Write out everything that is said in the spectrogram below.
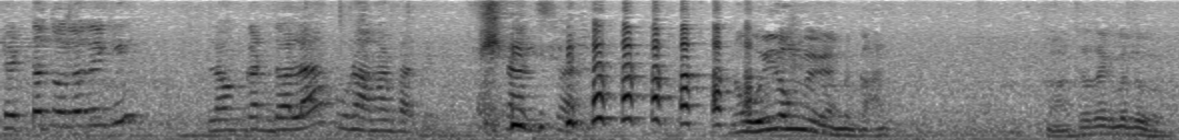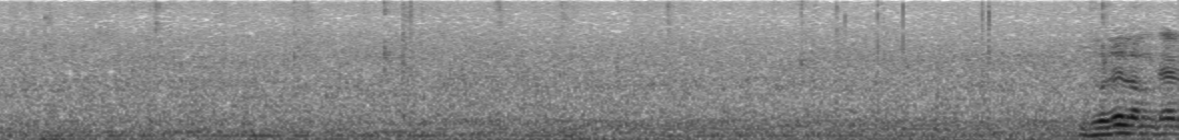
পেটটা তোলো দেখি। লঙ্কার দলা পুরো আমার পাতে না ওই রঙের কেন গান কাঁচা থাকলে তো ঝোলে লঙ্কার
